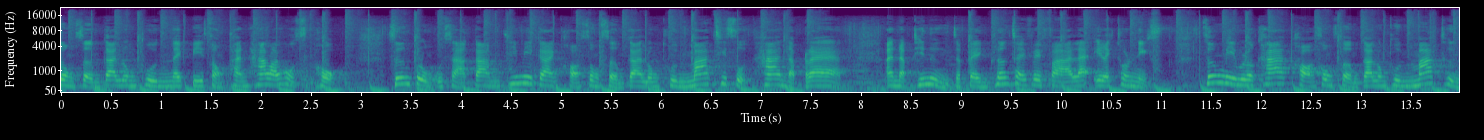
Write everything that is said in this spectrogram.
ส่งเสริมการลงทุนในปี 2566 ซึ่งกลุ่มอุตสาหกรรมที่มีการขอส่งเสริมการลงทุนมากที่สุด 5 อันดับแรก อันดับที่ 1 จะเป็นเครื่องใช้ไฟฟ้าและอิเล็กทรอนิกส์ ซึ่งมีมูลค่าขอส่งเสริมการลงทุนมากถึง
